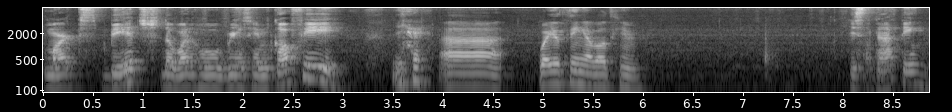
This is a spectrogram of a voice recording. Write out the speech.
Mark's bitch, the one who brings him coffee. Yeah. Uh, what do you think about him? He's nothing.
